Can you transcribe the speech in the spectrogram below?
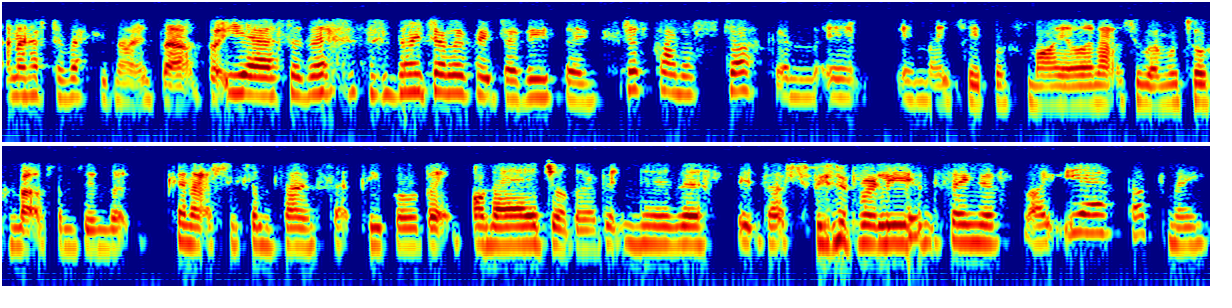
and I have to recognise that. But yeah, so the, the Nigella HIV thing just kind of stuck, and it it makes people smile. And actually, when we're talking about something that can actually sometimes set people a bit on edge or they're a bit nervous, it's actually been a brilliant thing of like, yeah, that's me.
